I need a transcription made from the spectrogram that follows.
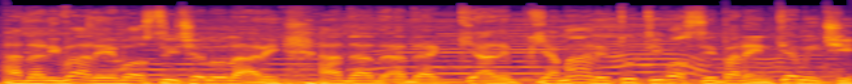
ad arrivare ai vostri cellulari, ad, ad, ad, ad chiamare tutti i vostri parenti, amici,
